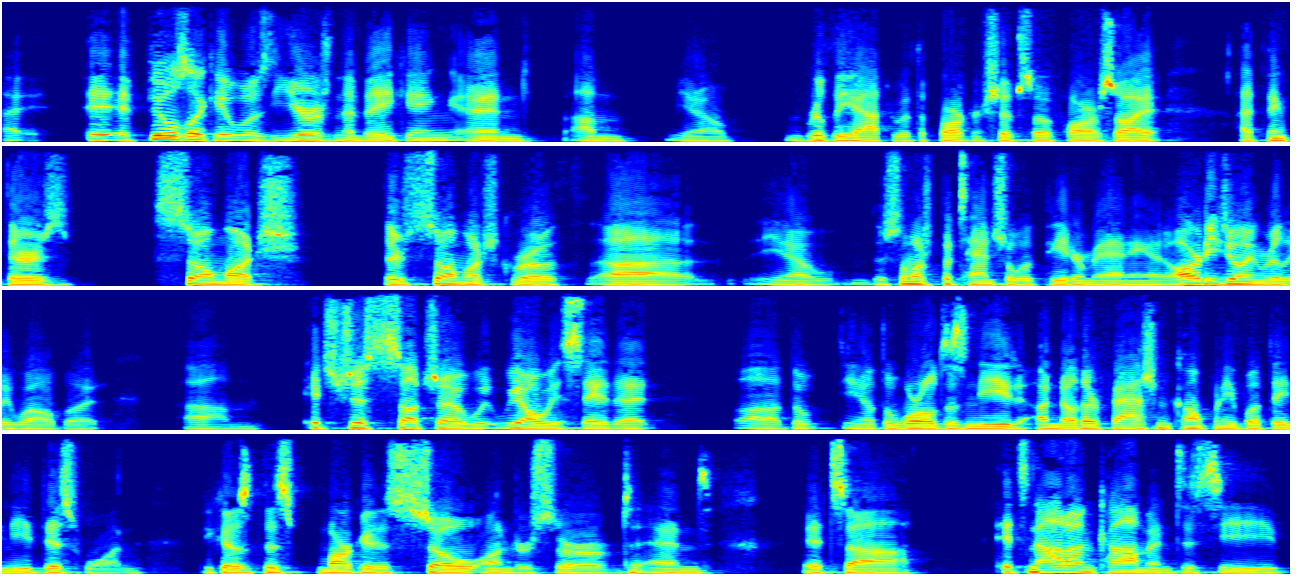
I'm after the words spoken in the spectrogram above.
It, it feels like it was years in the making, and I'm, you know, really happy with the partnership so far. So I, I think there's so much, there's so much growth. Uh, you know, there's so much potential with Peter Manning. Already doing really well, but um, it's just such a. We, we always say that uh, the you know the world doesn't need another fashion company, but they need this one because this market is so underserved and it's uh it's not uncommon to see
